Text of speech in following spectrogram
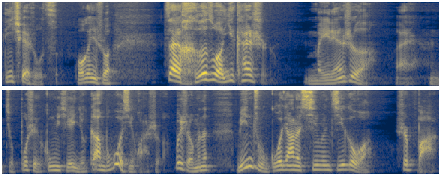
的确如此。我跟你说，在合作一开始，美联社哎就不是一个公平协议，你就干不过新华社。为什么呢？民主国家的新闻机构啊，是把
